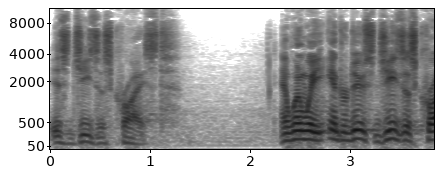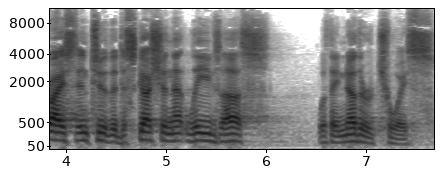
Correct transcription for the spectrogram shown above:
is Jesus Christ. And when we introduce Jesus Christ into the discussion, that leaves us with another choice.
